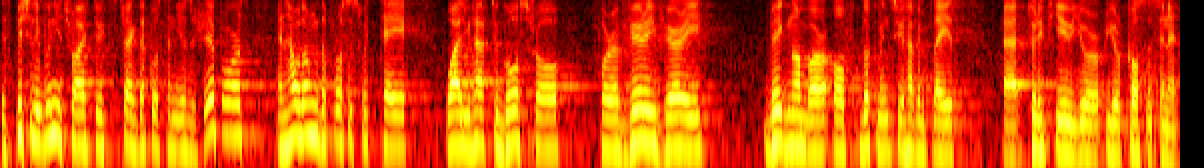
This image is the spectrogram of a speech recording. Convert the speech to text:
especially when you try to extract the cost and usage reports and how long the process would take while you have to go through for a very, very big number of documents you have in place uh, to review your, your costs in it.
